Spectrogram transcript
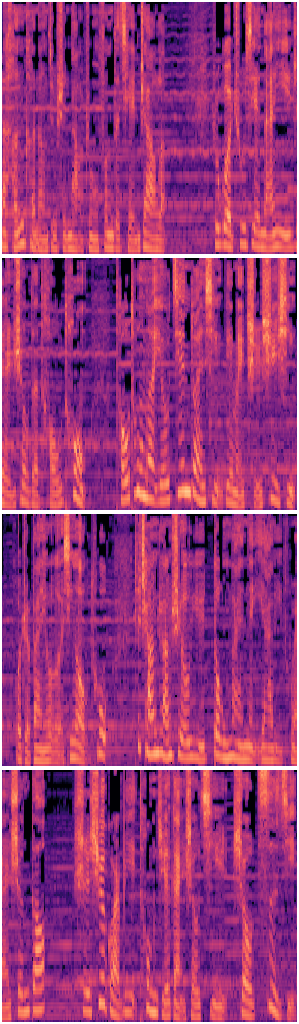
那很可能就是脑中风的前兆了。如果出现难以忍受的头痛，头痛呢由间断性变为持续性，或者伴有恶心呕吐，这常常是由于动脉内压力突然升高，使血管壁痛觉感受器受刺激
